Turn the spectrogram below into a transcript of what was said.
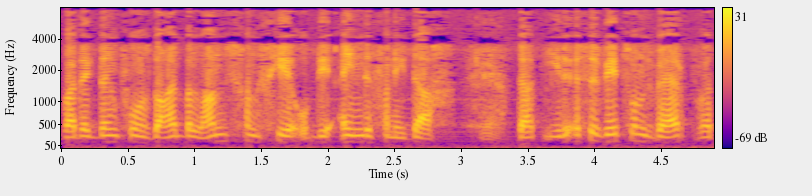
wat ek dink vir ons daai balans gaan gee op die einde van die dag ja. dat hier is 'n wetsontwerp wat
